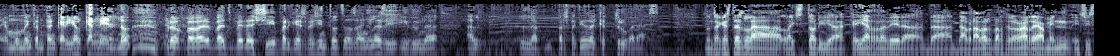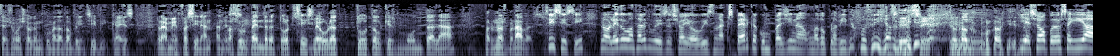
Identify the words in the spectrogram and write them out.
hi ha un moment que em trencaria el canell, no? Però va- vaig fent així perquè es vegin tots els angles i, i donar el, la perspectiva del que et trobaràs. Doncs aquesta és la, la història que hi ha darrere de, de Braves Barcelona. Realment, insisteixo en això que hem comentat al principi, que és realment fascinant. Ens va Sí. sorprendre a tots Sí, sí. veure tot el que es munta allà per unes braves. Sí, sí, sí. No, l'Edu González, vull dir això, ja ho he vist, un expert que compagina una doble vida, podríem Sí, dir. sí, sí. Una doble vida. I això ho podeu seguir a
